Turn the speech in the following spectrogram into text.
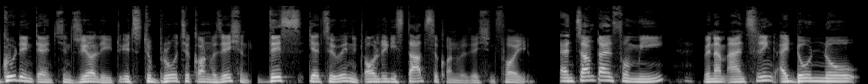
good intentions, really. It's to broach a conversation. This gets you in. It already starts the conversation for you. And sometimes for me, when I'm answering, I don't know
